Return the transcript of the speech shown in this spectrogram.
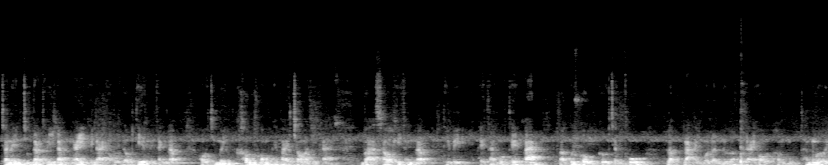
Cho nên chúng ta thấy rằng ngay cái đại hội đầu tiên để thành lập, Hồ Chí Minh không có một cái vai trò gì cả và sau khi thành lập thì bị đề tài quốc tế Pháp và cuối cùng cử Trần Phú lập lại một lần nữa đại hội vào tháng 10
